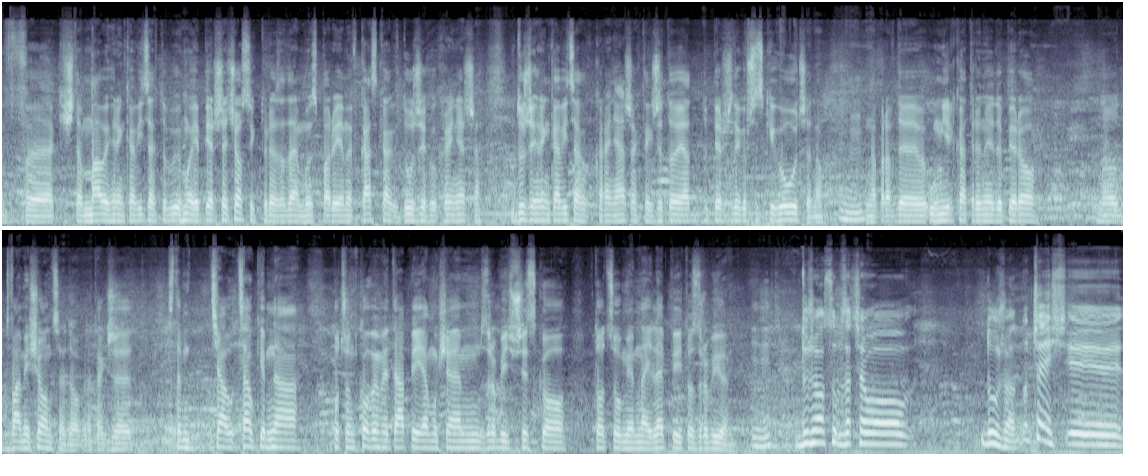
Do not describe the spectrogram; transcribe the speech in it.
w jakichś tam małych rękawicach to były moje pierwsze ciosy, które zadałem, bo sparujemy w kaskach, w dużych ochraniaczach, w dużych rękawicach ochraniaczach, także to ja dopiero się tego wszystkiego uczę. No. Naprawdę u Mirka trenuję dopiero no, dwa miesiące, dobra, także jestem całkiem na początkowym etapie, ja musiałem zrobić wszystko to, co umiem najlepiej i to zrobiłem. Dużo osób zaczęło, dużo, no część y,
